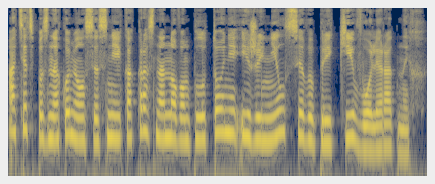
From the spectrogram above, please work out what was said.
Отец познакомился с ней как раз на новом Плутоне и женился вопреки воле родных.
